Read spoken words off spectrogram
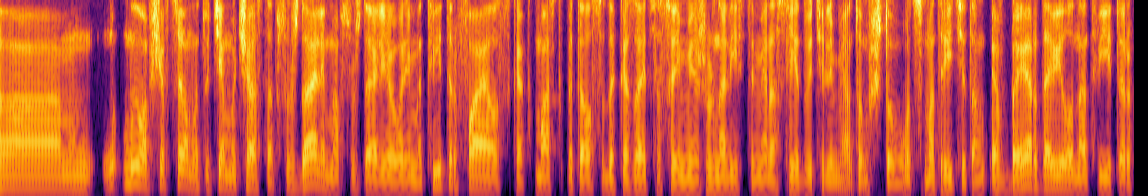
Ну, мы вообще в целом эту тему часто обсуждали. Мы обсуждали ее во время Twitter Files, как Маск пытался доказать со своими журналистами, расследователями о том, что вот смотрите, там ФБР давило на Twitter,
